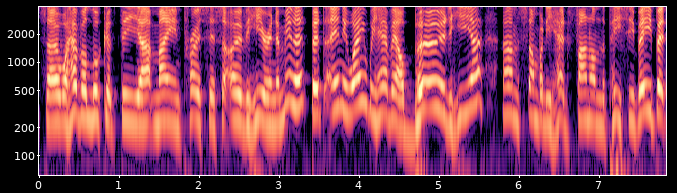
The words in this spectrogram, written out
So we'll have a look at the uh, main processor over here in a minute. But anyway, we have our bird here. Um, somebody had fun on the PCB, but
